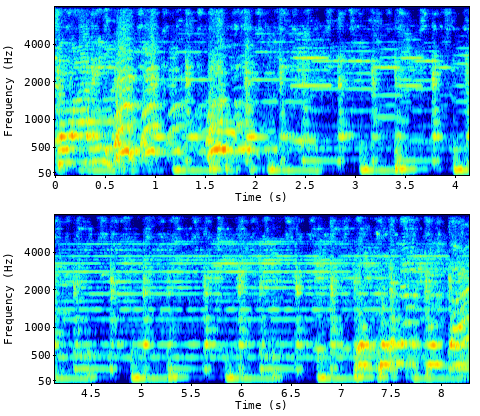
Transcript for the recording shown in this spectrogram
Kalani. Don't come out to buy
